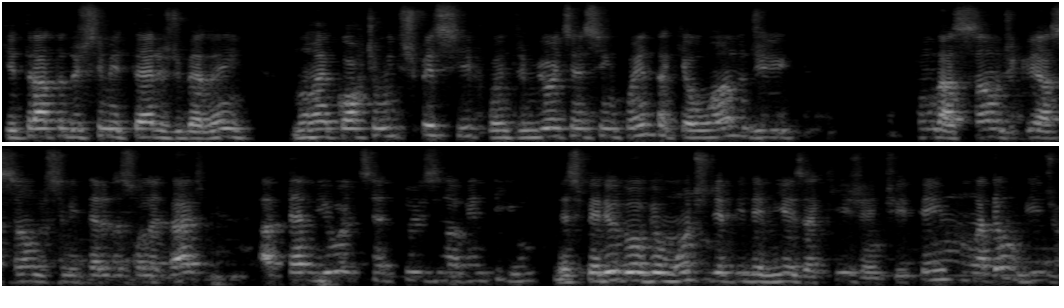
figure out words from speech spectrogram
que trata dos cemitérios de Belém num recorte muito específico, entre 1850, que é o ano de fundação, de criação do Cemitério da Soledade, até 1891. Nesse período houve um monte de epidemias aqui, gente, e tem um, até um vídeo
